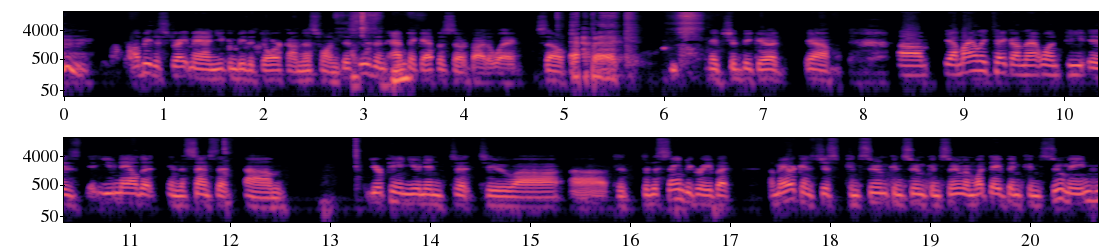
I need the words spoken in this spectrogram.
I'll be the straight man. You can be the dork on this one. This is an epic episode, by the way. So epic. It should be good. Yeah. Um, yeah. My only take on that one, Pete, is you nailed it in the sense that um, European Union to to, uh, uh, to to the same degree, but Americans just consume, consume, consume, and what they've been consuming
